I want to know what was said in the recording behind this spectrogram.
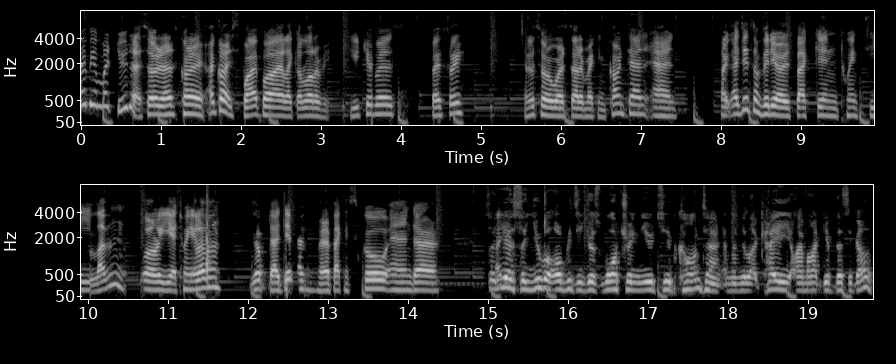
maybe I might do that. So that's kind of I got inspired by like a lot of YouTubers basically, and that's sort of where I started making content. And like I did some videos back in 2011, early yeah 2011. Yep. That I did back, back in school, and uh, So I yeah, so you were obviously just watching YouTube content, and then you're like, hey, I might give this a go.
